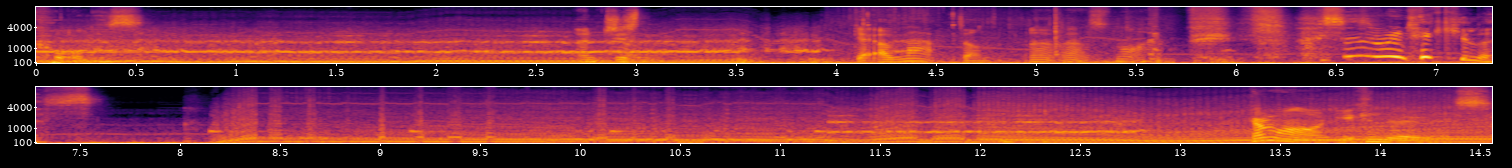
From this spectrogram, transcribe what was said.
corners. And just get a lap done. No, that's not... this is ridiculous! Come on, you can do this.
